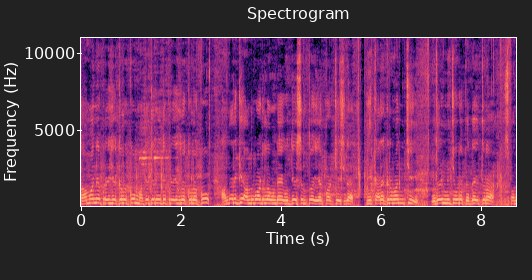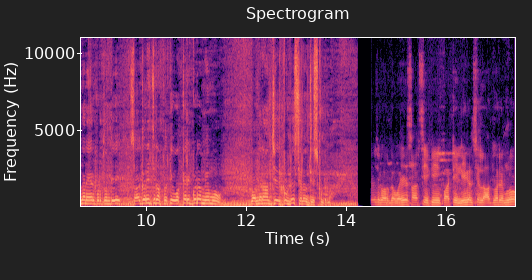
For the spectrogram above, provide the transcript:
సామాన్య ప్రజలకు మధ్యతరగతి ప్రజలకు అందరికీ అందుబాటులో ఉండే ఉద్దేశంతో ఏర్పాటు చేసిన ఈ కార్యక్రమం నుంచి ఉదయం నుంచి కూడా పెద్ద ఎత్తున స్పందన ఏర్పడుతుంది. సహకరించిన ప్రతి ఒక్కరికి కూడా మేము వందనాలు చేరుకుంటూ సెలవు తీసుకుంటున్నాం. నియోజకవర్గ వైఎస్ఆర్సీపీ పార్టీ లీగల్ సెల్ ఆధ్వర్యంలో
